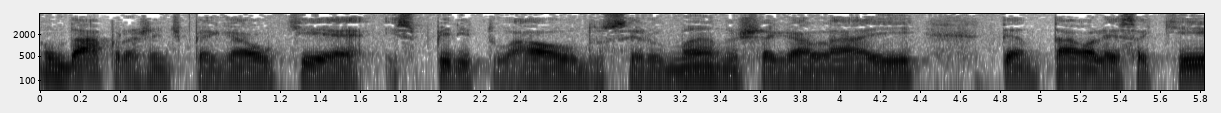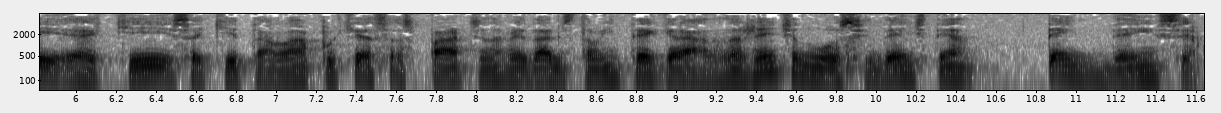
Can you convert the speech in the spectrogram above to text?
Não dá para a gente pegar o que é espiritual do ser humano, chegar lá e tentar, olha, isso aqui é aqui, isso aqui está lá, porque essas partes na verdade estão integradas. A gente no Ocidente tem a tendência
